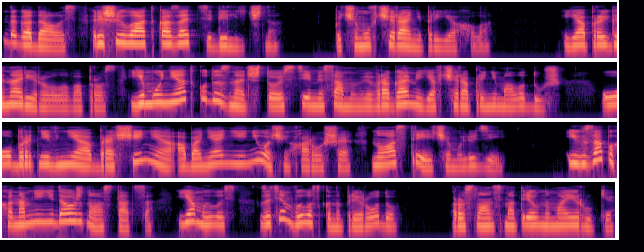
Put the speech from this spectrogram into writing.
Догадалась. Решила отказать тебе лично. Почему вчера не приехала? Я проигнорировала вопрос. Ему неоткуда знать, что с теми самыми врагами я вчера принимала душ. У оборотней вне обращения обоняние не очень хорошее, но острее, чем у людей. Их запаха на мне не должно остаться. Я мылась, затем вылазка на природу. Руслан смотрел на мои руки.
